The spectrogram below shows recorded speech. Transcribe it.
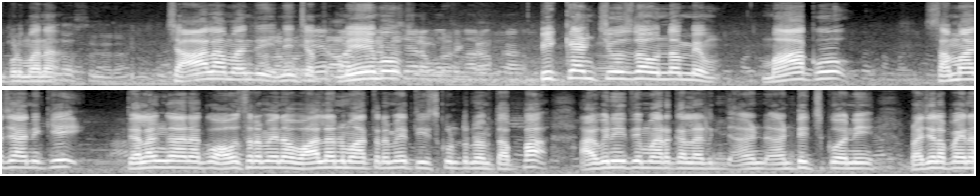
ఇప్పుడు మన చాలా మంది నేను చెప్ మేము పిక్ అండ్ చూస్లో ఉన్నాం మేము. మాకు సమాజానికి తెలంగాణకు అవసరమైన వాళ్ళను మాత్రమే తీసుకుంటున్నాం తప్ప అవినీతి మార్గాలు అంటించుకొని ప్రజలపైన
